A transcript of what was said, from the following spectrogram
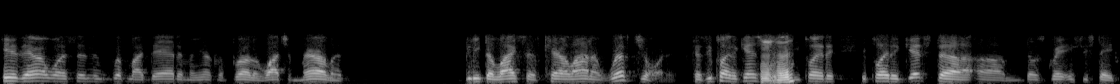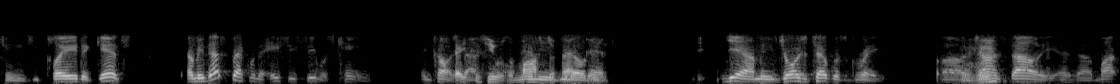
here there I was sitting with my dad and my younger brother watching Maryland beat the likes of Carolina with Jordan because he played against Mhm. Jordan. He played he played against uh, um, those great NC State teams. He played against. I mean, that's back when the ACC was king in college. ACC was a monster I mean, back know, then. Yeah, I mean Georgia Tech was great. Uh, Mhm. John Salley and uh, Mark,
